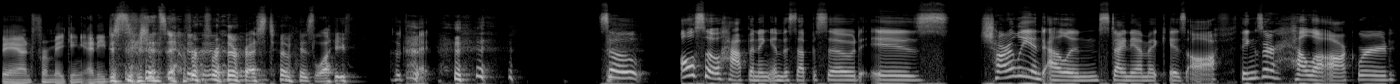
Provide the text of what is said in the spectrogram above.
banned from making any decisions ever for the rest of his life. Okay. so, also happening in this episode is Charlie and Ellen's dynamic is off. Things are hella awkward,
